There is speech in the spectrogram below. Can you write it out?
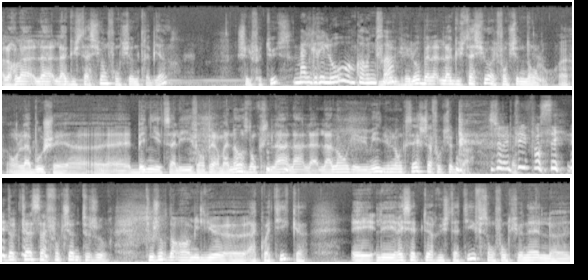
Alors la, la gustation fonctionne très bien chez le fœtus. Malgré l'eau, encore une fois Malgré l'eau, ben, la, gustation, elle fonctionne dans l'eau. Hein. On, la bouche est, baignée de salive en permanence, donc là, là la, langue est humide, une langue sèche, ça fonctionne pas. J'aurais pu y penser. donc ça, ça fonctionne toujours. Toujours dans, en milieu euh, aquatique. Et les récepteurs gustatifs sont fonctionnels euh,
